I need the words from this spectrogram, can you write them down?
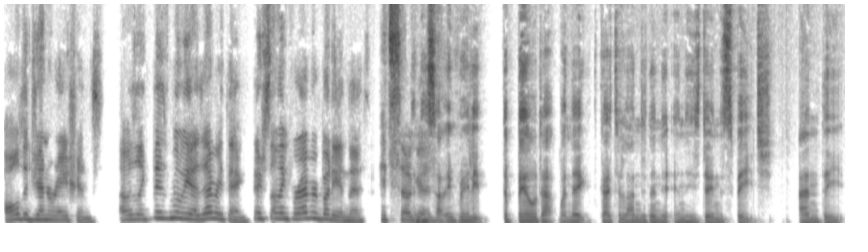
all the generations. I was like, this movie has everything. There's something for everybody in this. It's so and good. there's something really the build up when they go to London and, and he's doing the speech and the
